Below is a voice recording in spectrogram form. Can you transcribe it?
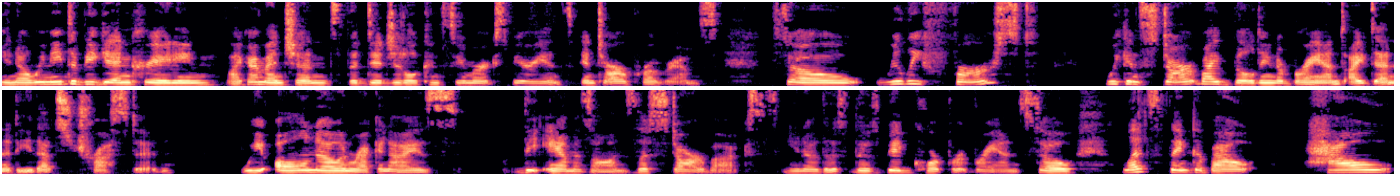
You know, we need to begin creating, like I mentioned, the digital consumer experience into our programs. So, really, first, we can start by building a brand identity that's trusted. We all know and recognize the Amazons, the Starbucks, you know, those those big corporate brands. So, let's think about how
